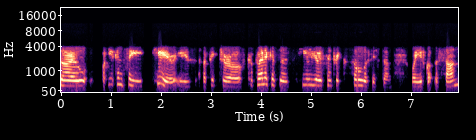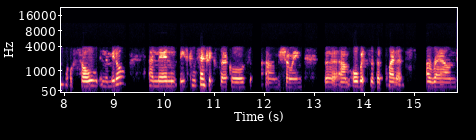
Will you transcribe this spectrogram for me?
So what you can see here is a picture of Copernicus's heliocentric solar system, where you've got the sun or sol in the middle, and then these concentric circles um, showing the um, orbits of the planets around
